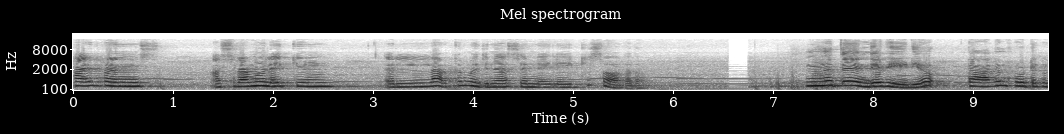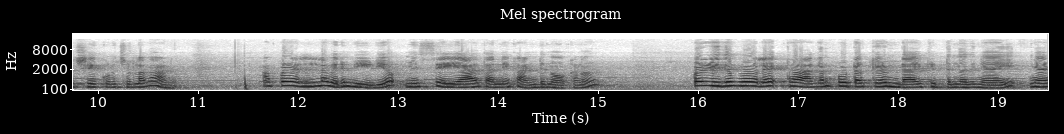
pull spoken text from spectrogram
ഹായ് ഫ്രണ്ട്സ് അസ്സാം വലൈക്കും എല്ലാവർക്കും റെജിനാസ് ചെന്നൈയിലേക്ക് സ്വാഗതം. ഇന്നത്തെ എന്റെ വീഡിയോ ഡ്രാഗൺ ഫ്രൂട്ട് കൃഷിയെക്കുറിച്ചുള്ളതാണ്. അപ്പോൾ എല്ലാവരും വീഡിയോ മിസ് ചെയ്യാതെ തന്നെ കണ്ടു നോക്കണം. അപ്പോൾ ഇതുപോലെ ഡ്രാഗൺ ഫ്രൂട്ടൊക്കെ ഉണ്ടായി കിട്ടുന്നതിനായി ഞാൻ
